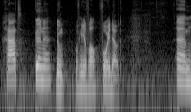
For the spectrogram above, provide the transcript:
gaat kunnen doen. Of in ieder geval voor je dood. Ehm,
